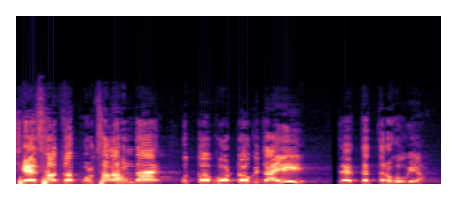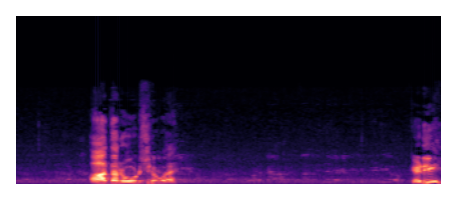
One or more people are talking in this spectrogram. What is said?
6-700 ਪੁਲਿਸ ਵਾਲਾ ਹੁੰਦਾ ਹੈ, ਉੱਤੋਂ ਫੋਟੋ ਖਿਚਾਈ ਤੇ ਤਿੱਤਰ ਹੋ ਗਿਆ। ਆਹ ਤਾਂ ਰੋਡ ਸ਼ੋਅ ਹੈ। ਕਿਹੜੀ?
